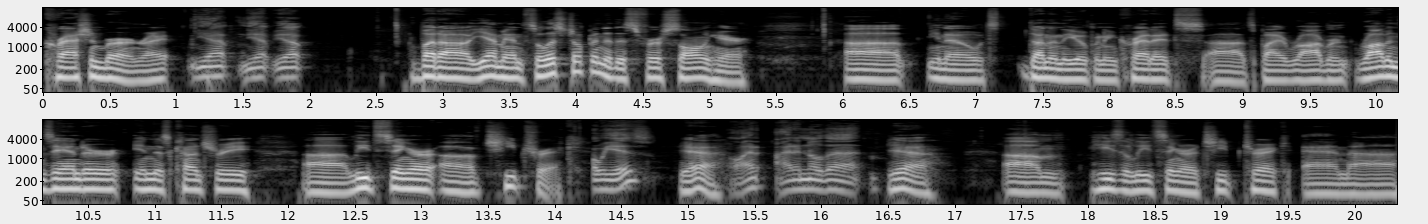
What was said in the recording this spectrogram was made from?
crash and burn, right? Yep. Yep. Yep. But uh, yeah, man. So let's jump into this first song here. Uh, you know, it's done in the opening credits. Uh, it's by Robin Robin Zander in this country, uh, lead singer of Cheap Trick. Oh, he is. Yeah, Oh, I, I didn't know that. yeah. Um, he's the lead singer of Cheap Trick, and uh,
